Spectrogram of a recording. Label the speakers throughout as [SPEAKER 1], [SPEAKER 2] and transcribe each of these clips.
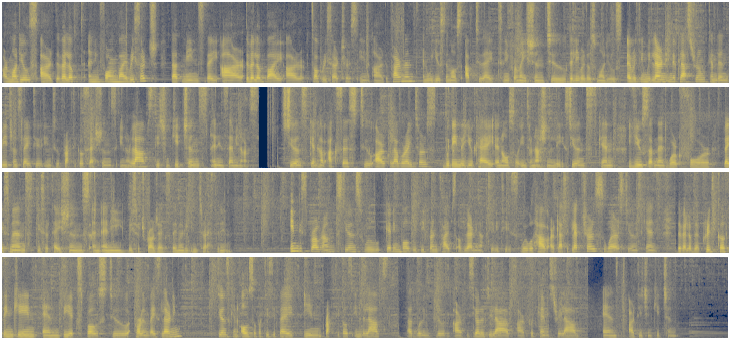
[SPEAKER 1] Our modules are developed and informed by research. That means they are developed by our top researchers in our department and we use the most up-to-date information to deliver those modules. Everything we learn in the classroom can then be translated into practical sessions in our labs, teaching kitchens and in seminars. Students can have access to our collaborators within the UK and also internationally. Students can use that network for placements, dissertations and any research projects they may be interested in. In this program, students will get involved with different types of learning activities. We will have our classic lectures where students can develop their critical thinking and be exposed to problem-based learning. Students can also participate in practicals in the labs that will include our physiology lab, our food chemistry lab and our teaching kitchen.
